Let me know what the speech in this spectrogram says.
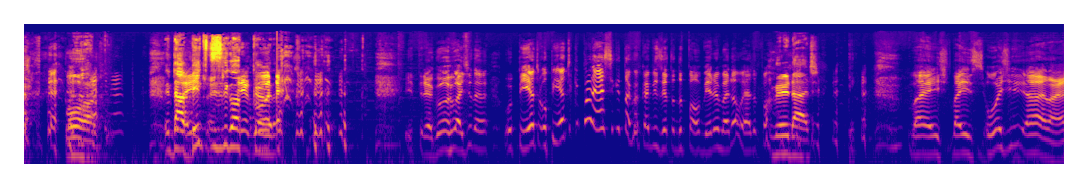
Porra. Ainda Aí, bem que desligou a câmera. Entregou, imagina o Pietro. O Pietro que parece que tá com a camiseta do Palmeiras, mas não é do Palmeiras. Verdade. mas, mas hoje ah,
